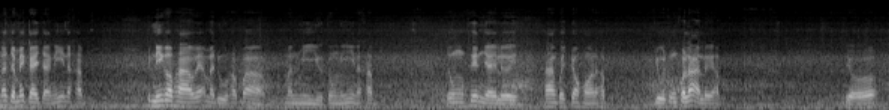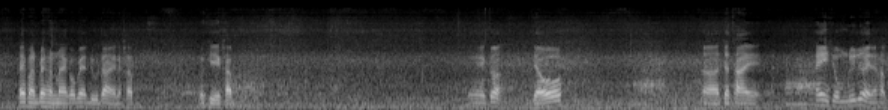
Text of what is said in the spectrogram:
น่าจะไม่ไกลจากนี้นะครับคลิปนี้ก็พาแวะมาดูครับว่ามันมีอยู่ตรงนี้นะครับ ตรงเส้นใหญ่เลยทางไปจอหอนะครับ อยู่ตรงโคราชเลยครับ เดี๋ยวไปผ่านไปผ่านมาก็แวะดูได้นะครับ โอเคครับยังไงก็เดี๋ยว จะถ่ายให้ชมเรื่อยๆนะครับ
